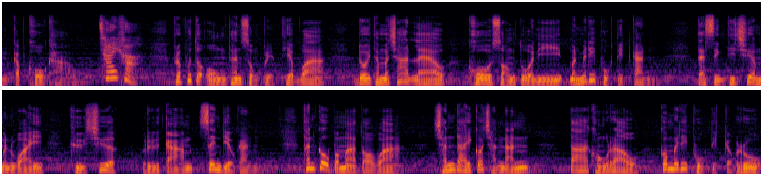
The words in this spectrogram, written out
ำกับโคขาว ใช่ค่ะ พระพุทธองค์ท่านทรงเปรียบเทียบว่า โดยธรรมชาติแล้ว โคสองตัวนี้มันไม่ได้ผูกติดกัน แต่สิ่งที่เชื่อมมันไว้ คือเชือกหรือกามเส้นเดียวกัน ท่านก็อุปมาต่อว่า ชั้นใดก็ฉันนั้น ตาของเราก็ไม่ได้ผูกติดกับรูป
